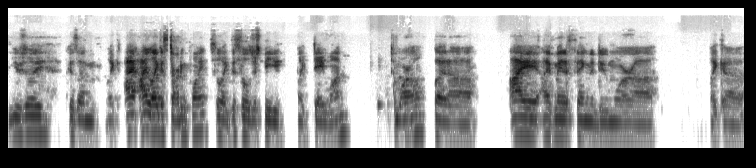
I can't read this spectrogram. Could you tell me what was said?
usually because I'm like I, I like a starting point. So like this will just be like day one tomorrow. But uh I I've made a thing to do more uh like uh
